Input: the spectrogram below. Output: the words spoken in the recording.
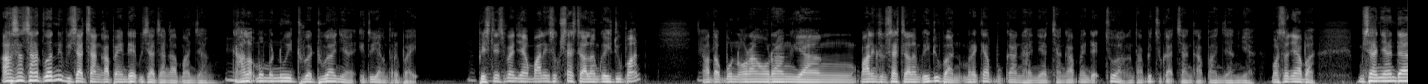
alasan sangat kuat ini bisa jangka pendek bisa jangka panjang. Kalau memenuhi dua-duanya itu yang terbaik bisnismen yang paling sukses dalam kehidupan ataupun orang-orang yang paling sukses dalam kehidupan mereka bukan hanya jangka pendek juang tapi juga jangka panjangnya. Maksudnya apa? Misalnya anda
